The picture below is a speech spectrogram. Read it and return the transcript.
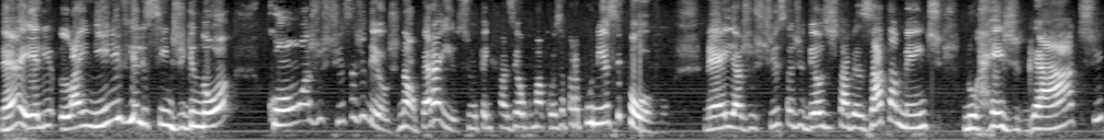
né? Ele lá em Nínive ele se indignou com a justiça de Deus. Não, peraí, o Senhor tem que fazer alguma coisa para punir esse povo. Né? E a justiça de Deus estava exatamente no resgate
